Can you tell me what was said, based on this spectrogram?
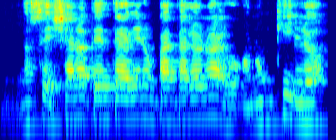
no sé, ya no te entra bien un pantalón o algo con un kilo,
